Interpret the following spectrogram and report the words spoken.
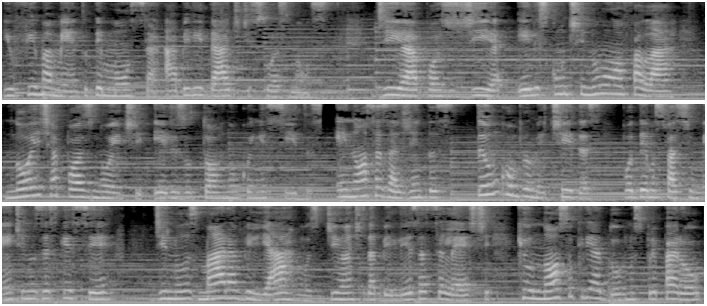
e o firmamento demonstra a habilidade de suas mãos. Dia após dia, eles continuam a falar, noite após noite, eles o tornam conhecidos. Em nossas agendas tão comprometidas, podemos facilmente nos esquecer de nos maravilharmos diante da beleza celeste que o nosso Criador nos preparou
